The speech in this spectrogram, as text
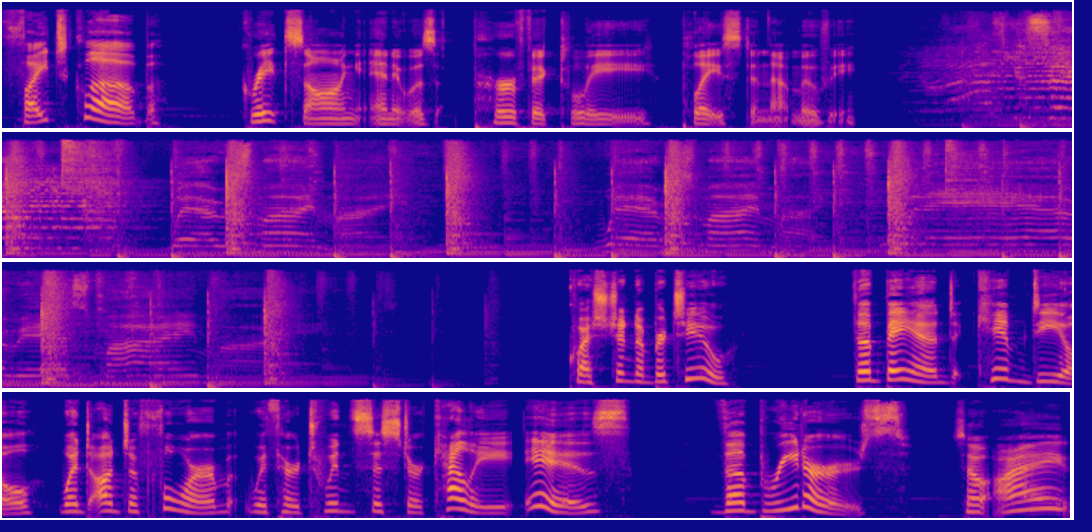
Fight Club. Great song, and it was perfectly placed in that movie. Ask yourself, where is my mind? Where is my mind? Where is my mind? Question number two. The band Kim Deal went on to form with her twin sister Kelly is The Breeders. So I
